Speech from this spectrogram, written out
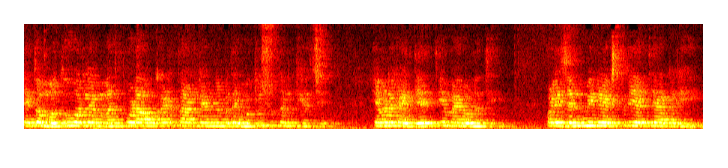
એ તો મધુ એટલે મધપોળા ઉખાડતા એટલે એમને બધા મધુસૂદન કહે છે. એમણે કઈ દૈત્ય માર્યો નથી. પણ એ જન્મીને એક સ્ત્રી હત્યા કરી.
